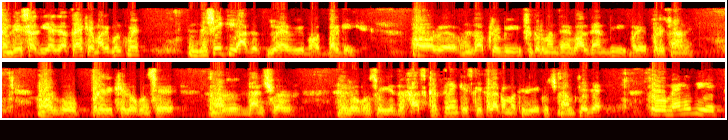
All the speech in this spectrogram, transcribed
سندیشہ دیا جاتا ہے کہ ہمارے ملک میں نشے کی عادت جو ہے وہ بہت بڑھ گئی ہے۔ اور ڈاکٹر بھی فکر مند ہیں، والدین بھی بڑے پریشان ہیں۔ اور وہ پڑھے لکھے لوگوں سے اور دانشور لوگوں سے یہ درخواست کرتے ہیں کہ اس کے کلا کما کے لیے کچھ کام کیا جائے۔ تو میں نے بھی ایک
